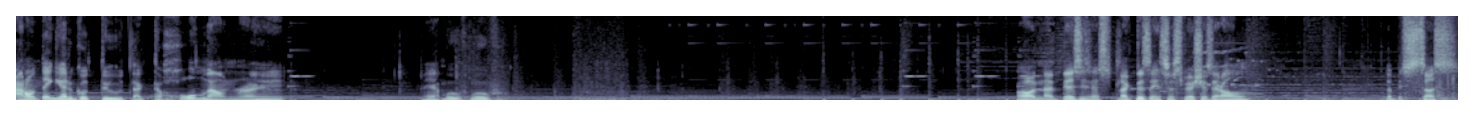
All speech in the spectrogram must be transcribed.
I don't think you gotta go through like the whole mountain, right? Yeah, move, move. Oh no, this is like this ain't suspicious at all. A bit sus.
